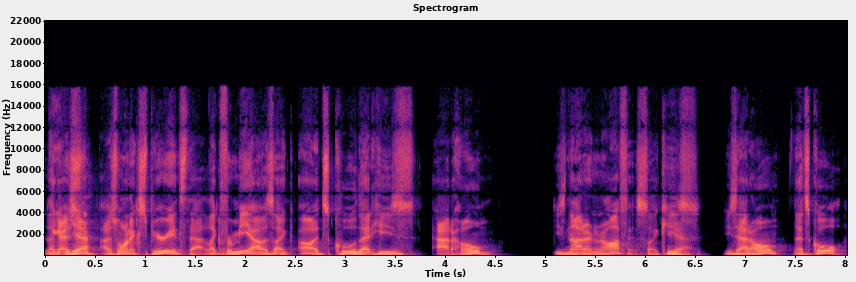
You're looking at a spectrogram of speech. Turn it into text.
Like I just, Yeah. I just want to experience that. Like for me, I was like, oh, it's cool that he's at home. He's not in an office. Like he's. He's at home. That's cool.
